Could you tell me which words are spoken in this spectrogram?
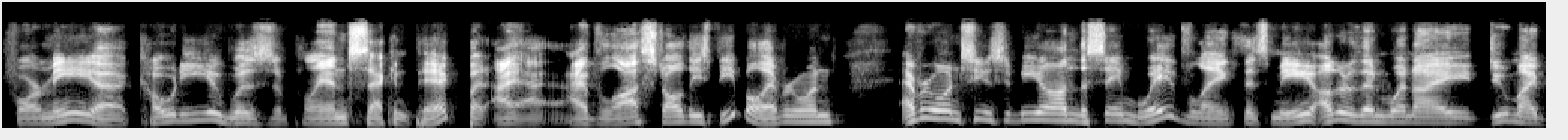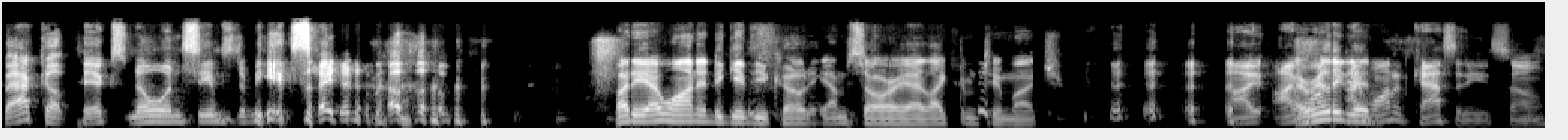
for me. Uh, Cody was a planned second pick, but I, I I've lost all these people. Everyone everyone seems to be on the same wavelength as me. Other than when I do my backup picks, no one seems to be excited about them. Buddy, I wanted to give you Cody. I'm sorry. I liked him too much. I I, I really want- I wanted Cassidy. So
